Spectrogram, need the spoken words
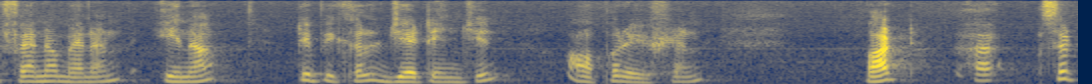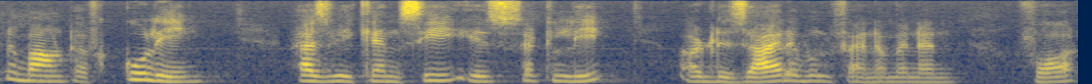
phenomenon in a typical jet engine operation, but a certain amount of cooling as we can see is certainly a desirable phenomenon for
